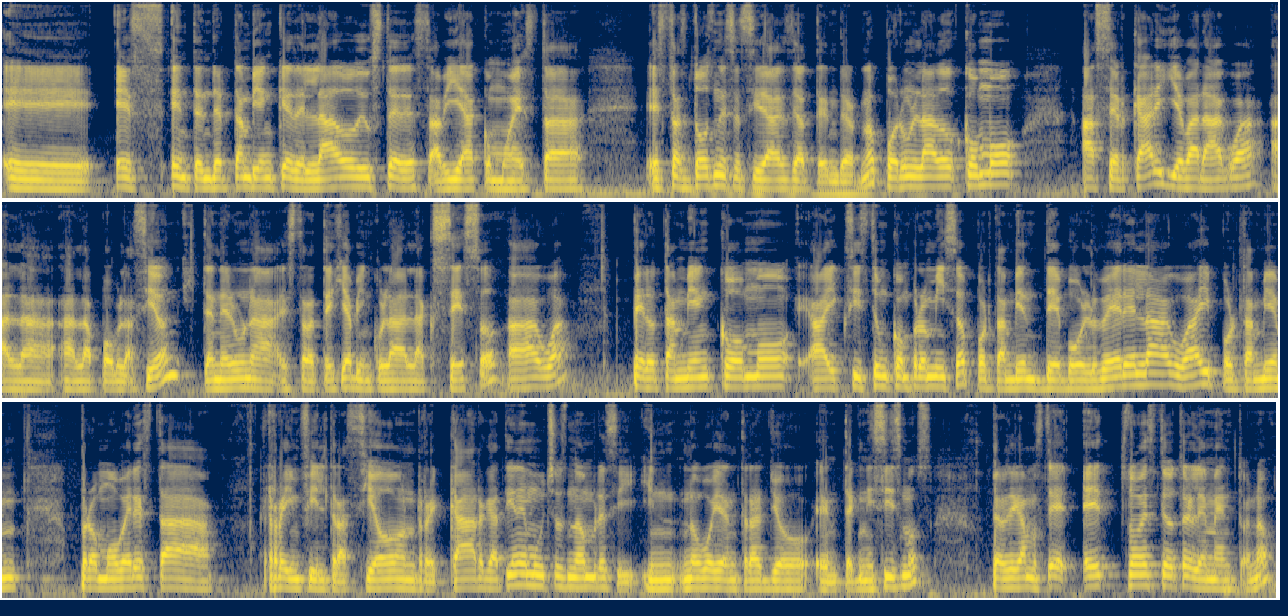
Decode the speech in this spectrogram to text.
eh, es entender también que del lado de ustedes había como esta, estas dos necesidades de atender, ¿no? Por un lado, cómo acercar y llevar agua a la, a la población y tener una estrategia vinculada al acceso a agua pero también cómo existe un compromiso por también devolver el agua y por también promover esta reinfiltración, recarga, tiene muchos nombres y, no voy a entrar yo en tecnicismos, pero digamos, eh, todo este otro elemento, ¿no?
